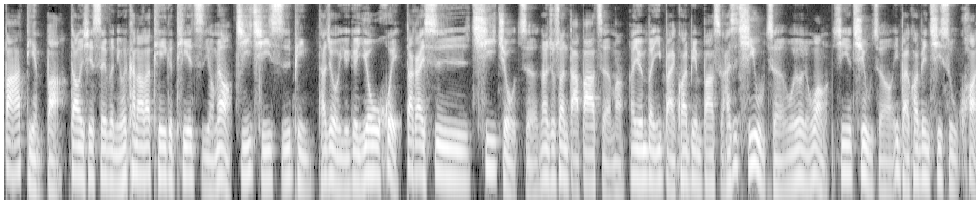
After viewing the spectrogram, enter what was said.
八点吧，到一些 seven，你会看到他贴一个贴纸，有没有？集齐食品，它就有一个优惠，大概是七九折，那就算打八折嘛，那有。原本一百块变八十，还是七五折？我有点忘了，今天七五折哦，一百块变七十五块，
